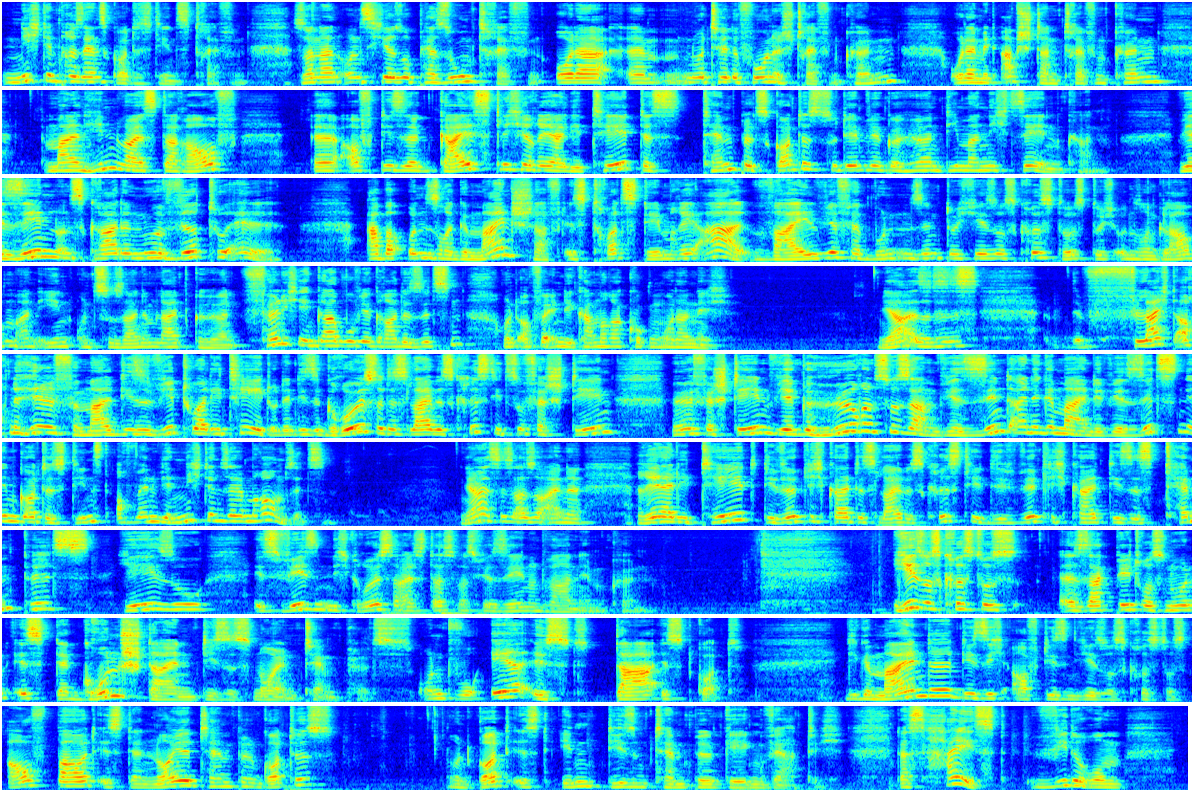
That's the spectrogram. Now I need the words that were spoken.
nicht im Präsenzgottesdienst treffen, sondern uns hier so per Zoom treffen oder ähm, nur telefonisch treffen können oder mit Abstand treffen können, mal ein Hinweis darauf, äh, auf diese geistliche Realität des Tempels Gottes, zu dem wir gehören, die man nicht sehen kann. Wir sehen uns gerade nur virtuell, aber unsere Gemeinschaft ist trotzdem real, weil wir verbunden sind durch Jesus Christus, durch unseren Glauben an ihn und zu seinem Leib gehören. Völlig egal, wo wir gerade sitzen und ob wir in die Kamera gucken oder nicht. Ja, also das ist, vielleicht auch eine Hilfe, mal diese Virtualität oder diese Größe des Leibes Christi zu verstehen, wenn wir verstehen, wir gehören zusammen, wir sind eine Gemeinde, wir sitzen im Gottesdienst, auch wenn wir nicht im selben Raum sitzen. Ja, es ist also eine Realität, die Wirklichkeit des Leibes Christi, die Wirklichkeit dieses Tempels Jesu ist wesentlich größer als das, was wir sehen und wahrnehmen können. Jesus Christus sagt Petrus nun, ist der Grundstein dieses neuen Tempels. Und wo er ist, da ist Gott. Die Gemeinde, die sich auf diesen Jesus Christus aufbaut, ist der neue Tempel Gottes und Gott ist in diesem Tempel gegenwärtig. Das heißt wiederum,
